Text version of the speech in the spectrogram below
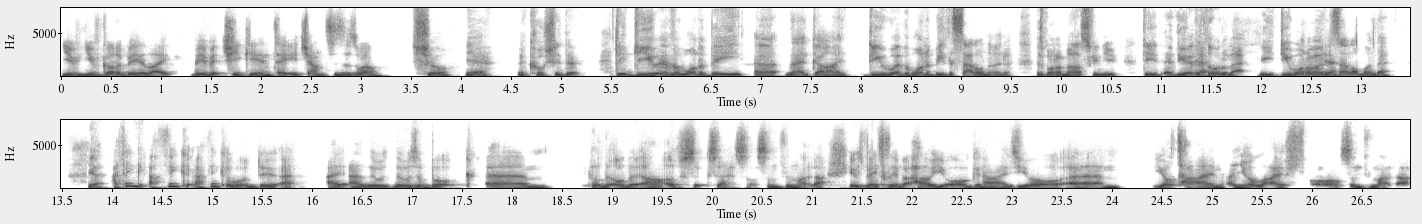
you've you've got to be like be a bit cheeky and take your chances as well. Sure. Yeah. Of course you do. Do, do you ever want to be uh, that guy? Do you ever want to be the salon owner? Is what I'm asking you. You, have you ever yeah. thought of that? Do you, do you want to own yeah. a salon one day? Yeah. I think I think I think I would do. I, I, I there, was, there was a book um, called the, oh, the Art of Success or something like that. It was basically about how you organize your um, your time and your life or something like that.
